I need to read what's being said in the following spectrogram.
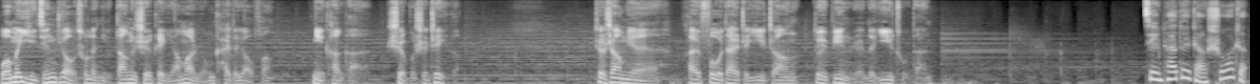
我们已经调出了你当时给杨万荣开的药方，你看看是不是这个？这上面还附带着一张对病人的医嘱单。警察队长说着，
